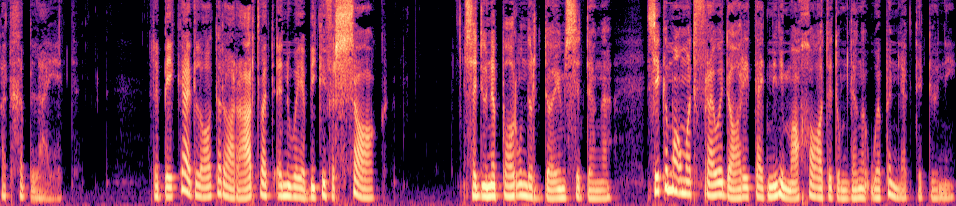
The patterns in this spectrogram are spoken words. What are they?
wat gebly het. Rebekka het later haar hart wat innooi 'n bietjie versaak. Sy doen 'n paar onderduimse dinge, seker maar omdat vroue daardie tyd nie die mag gehad het om dinge openlik te doen nie.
